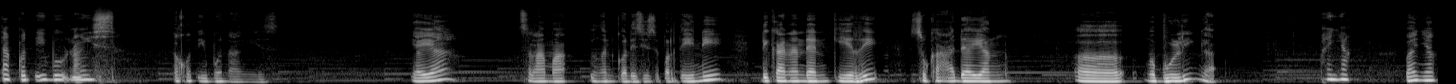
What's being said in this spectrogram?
Takut ibu nangis. Takut ibu nangis. Yaya selama dengan kondisi seperti ini di kanan dan kiri suka ada yang eh, ngebully nggak? Banyak. Banyak.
